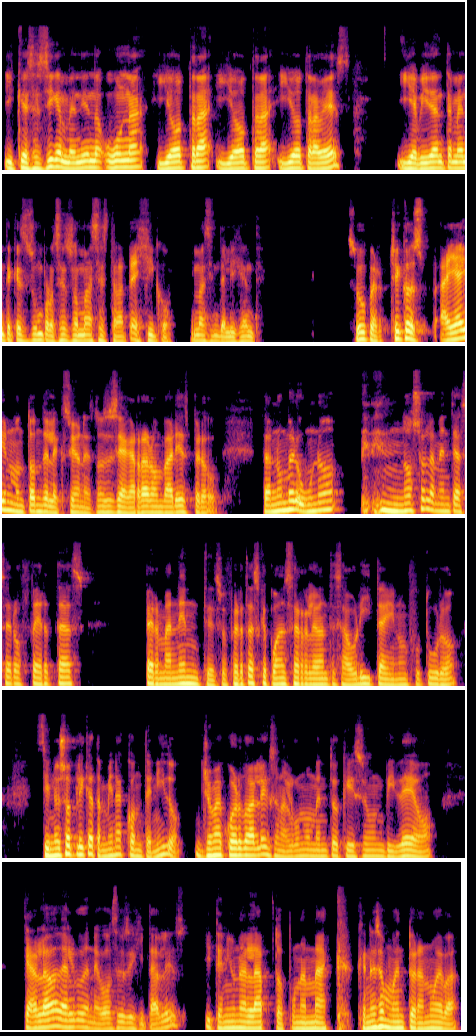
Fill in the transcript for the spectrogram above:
y que se siguen vendiendo una y otra y otra y otra vez. Y evidentemente que ese es un proceso más estratégico y más inteligente. Súper. Chicos, ahí hay un montón de lecciones. No sé si agarraron varias, pero, o sea, número uno, no solamente hacer ofertas permanentes, ofertas que puedan ser relevantes ahorita y en un futuro, sino eso aplica también a contenido. Yo me acuerdo, Alex, en algún momento que hice un video que hablaba de algo de negocios digitales y tenía una laptop, una Mac, que en ese momento era nueva.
